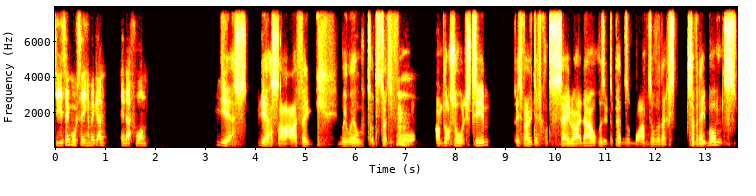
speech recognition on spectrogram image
Do you think we'll see him again in F1? Yes, yes, I, I think we will. 2024. I'm not sure which team. It's very difficult to say right now because it depends on what happens over the next seven, eight months.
